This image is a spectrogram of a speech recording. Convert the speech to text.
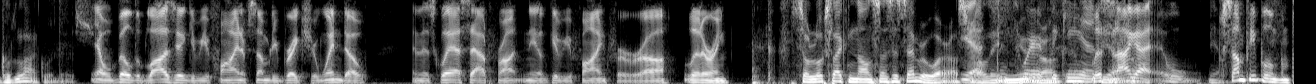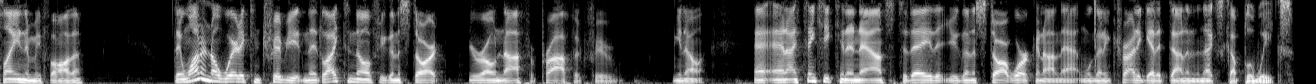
good luck with this. Yeah, well, Bill De Blasio give you a fine if somebody breaks your window and there's glass out front, and he'll give you a fine for uh, littering. So it looks like nonsense is everywhere as Yeah. well in That's New where it York. began. Listen, Yeah. I got some people who complain to me, Father. They want to know where to contribute, and they'd like to know if you're going to start your own not-for-profit for, you know. And, and I think you can announce today that you're going to start working on that, and we're going to try to get it done in the next couple of weeks.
